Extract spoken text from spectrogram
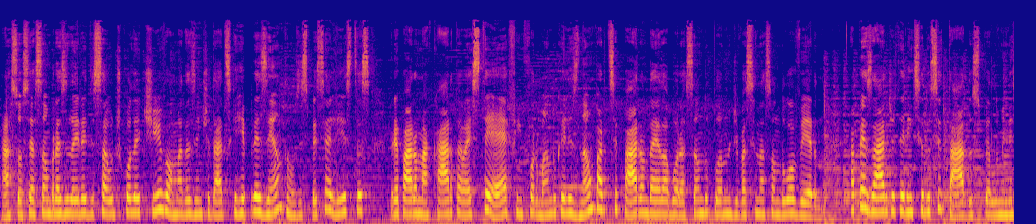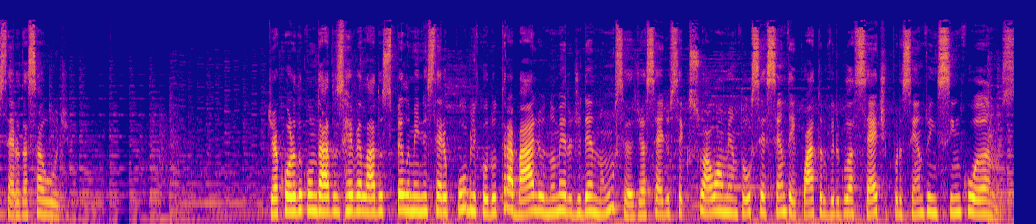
A Associação Brasileira de Saúde Coletiva, uma das entidades que representam os especialistas, prepara uma carta ao STF informando que eles não participaram da elaboração do plano de vacinação do governo, apesar de terem sido citados pelo Ministério da Saúde. De acordo com dados revelados pelo Ministério Público do Trabalho, o número de denúncias de assédio sexual aumentou 64,7% em cinco anos.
